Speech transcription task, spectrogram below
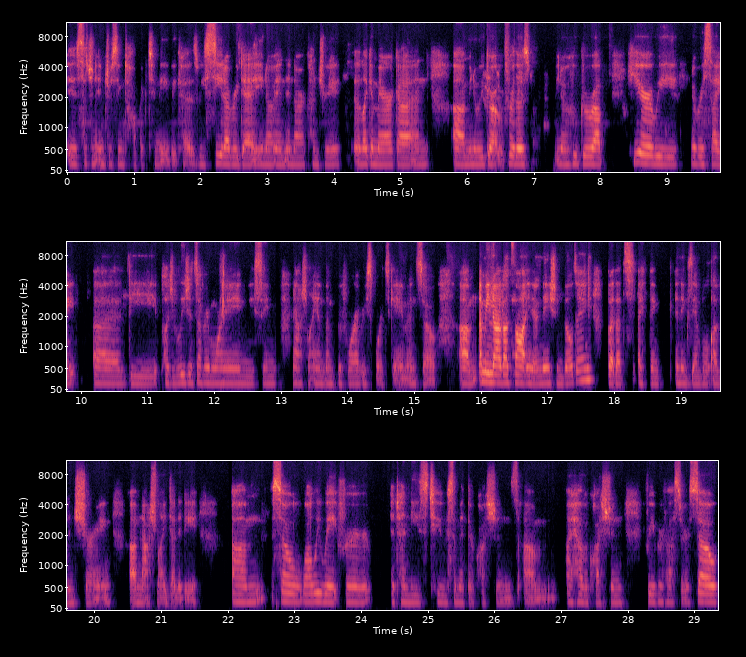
is such an interesting topic to me because we see it every day, you know, in, in our country, like America. And, um, you know, we grow up for those, you know, who grew up here, we you know, recite uh, the Pledge of Allegiance every morning. We sing national anthem before every sports game. And so, um, I mean, now that's not, you know, nation building, but that's, I think, an example of ensuring um, national identity. Um, so while we wait for attendees to submit their questions. Um, I have a question for you, Professor. So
